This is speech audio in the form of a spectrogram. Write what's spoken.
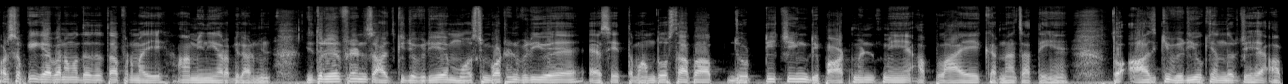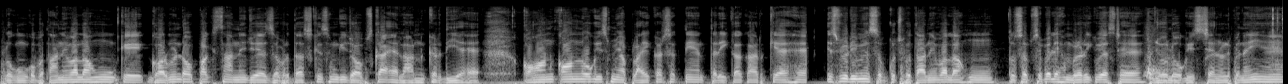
और सबकी गैबाना मदद अता फरमाए। आमीन या रब्बिल आलमीन। जी तो डियर फ्रेंड्स आज की जो वीडियो है मोस्ट इंपॉर्टेंट वीडियो है। ऐसे तमाम दोस्त आप, आप जो टीचिंग डिपार्टमेंट में अप्लाई करना चाहते हैं। तो आज की वीडियो के अंदर जो है आप लोगों को बताने वाला हूँ कि गवर्नमेंट ऑफ़ पाकिस्तान ने जो है ज़बरदस्त किस्म की जॉब्स का ऐलान कर दिया है। कौन कौन लोग इसमें अप्लाई कर सकते हैं? तरीकाकार क्या है? इस वीडियो में सब कुछ बताने वाला हूँ। तो सबसे पहले हमारा रिक्वेस्ट है, जो लोग इस चैनल पे नहीं हैं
